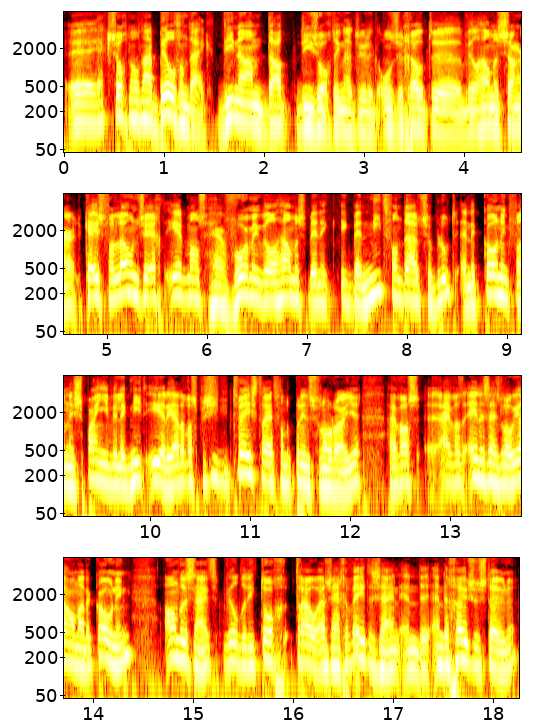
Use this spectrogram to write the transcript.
Uh, ik zocht nog naar Bill van Dijk. Die naam, dat, die zocht ik natuurlijk. Onze grote Wilhelmus-zanger. Kees van Loon zegt, Eerdmans, hervorming Wilhelmus ben ik. Ik ben niet van Duitse bloed en de koning van in Spanje wil ik niet eren. Ja, dat was precies die tweestrijd van de prins van Oranje. Hij was, hij was enerzijds loyaal naar de koning. Anderzijds wilde hij toch trouw aan zijn geweten zijn en de, en de geuzen steunen.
